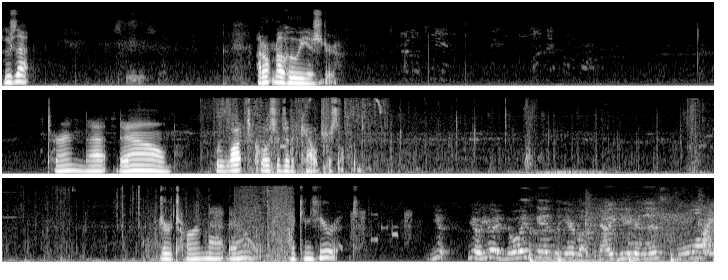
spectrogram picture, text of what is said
Who's that? I don't know who he is, Drew. Turn that down. Or watch closer to the couch or something. Drew, turn that down. I can hear it. You, yo, you had noise canceling earbuds, and now you can hear this? What?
